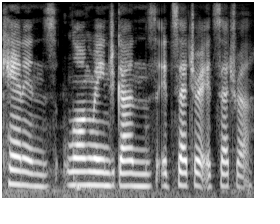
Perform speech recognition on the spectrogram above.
cannons, long range guns, etc., etc.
